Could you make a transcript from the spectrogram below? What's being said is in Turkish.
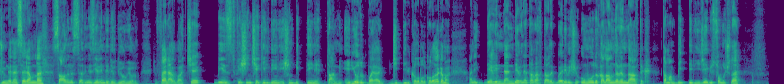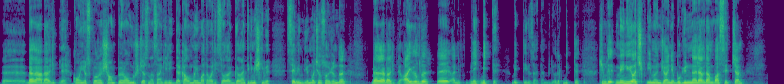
Cümleten selamlar. Sağlığınız sıhhatiniz yerindedir diyor umuyorum. Şimdi Fenerbahçe biz fişin çekildiğini, işin bittiğini tahmin ediyorduk bayağı ciddi bir kalabalık olarak ama hani derinden derine taraftarlık böyle bir şey. Umudu kalanların da artık tamam bitti diyeceği bir sonuçla e, beraberlikle Konyaspor'un şampiyon olmuşçasına sanki ligde kalmayı matematiksel olarak garantilemiş gibi sevindiği maçın sonucunda beraberlikle ayrıldı ve hani lig bitti. Bittiğini zaten biliyorduk. Bitti. Şimdi menüyü açıklayayım önce. Hani bugün nelerden bahsedeceğim.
